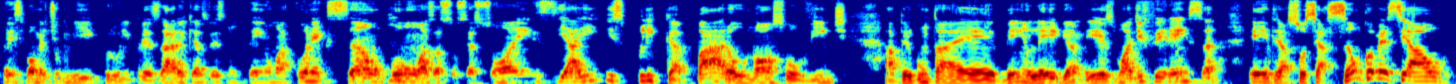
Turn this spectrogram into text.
principalmente o microempresário que às vezes não tem uma conexão com as associações. E aí explica para o nosso ouvinte, a pergunta é bem leiga mesmo, a diferença entre associação comercial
